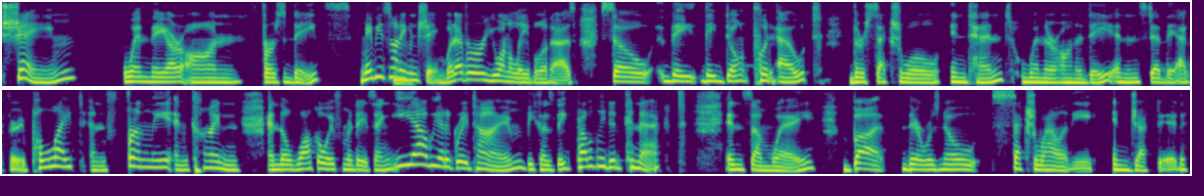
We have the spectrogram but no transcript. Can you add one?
shame when they are on first dates. Maybe it's not mm. even shame, whatever you want to label it as. So they they don't put out their sexual intent when they're on a date and instead they act very polite and friendly and kind and they'll walk away from a date saying, "Yeah, we had a great time" because they probably did connect in some way, but there was no sexuality injected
